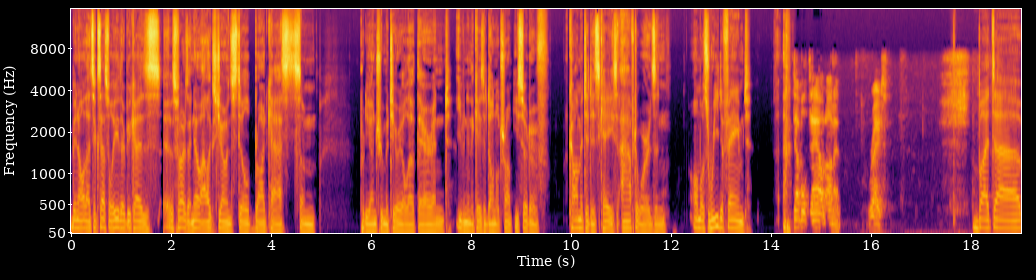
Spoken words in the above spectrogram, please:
been all that successful either because as far as I know, Alex Jones still broadcasts some pretty untrue material out there. And even in the case of Donald Trump, he sort of commented his case afterwards and almost redefamed. Doubled down on it. Right. But uh,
